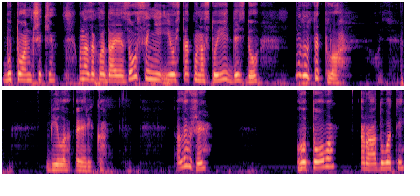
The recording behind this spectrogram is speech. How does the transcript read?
бутончики. Вона закладає з осені, і ось так вона стоїть десь до, ну, до тепла. Біла Еріка. Але вже готова радувати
